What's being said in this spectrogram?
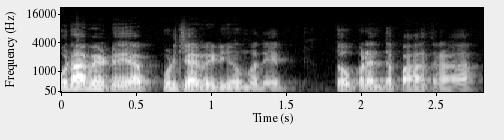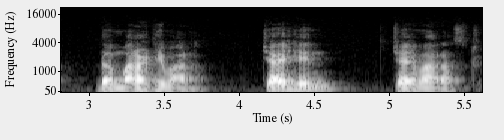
पुन्हा भेटूया पुढच्या व्हिडिओमध्ये. तोपर्यंत पाहत रहा द मराठी बाणा जय हिंद जय महाराष्ट्र.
